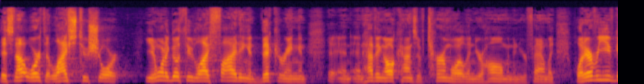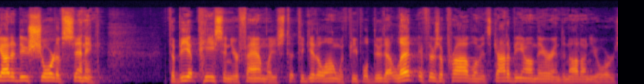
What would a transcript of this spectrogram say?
It's not worth it. Life's too short. You don't want to go through life fighting and bickering and, and, and having all kinds of turmoil in your home and in your family. Whatever you've got to do short of sinning to be at peace in your families, to, to get along with people, do that. Let, if there's a problem, it's got to be on their end and not on yours.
